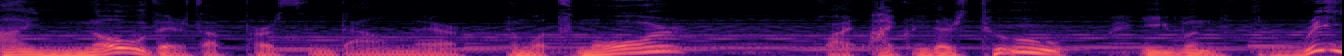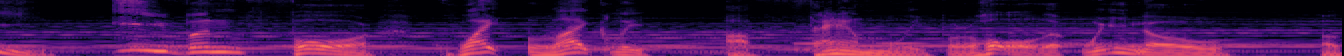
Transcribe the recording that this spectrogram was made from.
I know there's a person down there. And what's more, quite likely there's two, even three, even four. Quite likely a family for all that we know. A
